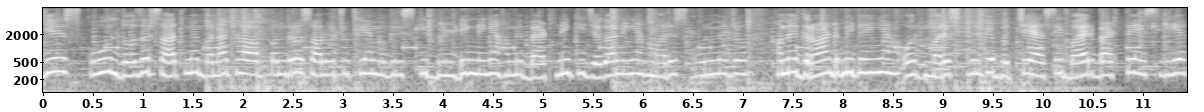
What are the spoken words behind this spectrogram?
ये स्कूल 2007 में बना था। अब 15 साल हो चुके हैं, मगर इसकी बिल्डिंग नहीं है, हमें बैठने की जगह नहीं है। हमारे स्कूल में जो हमें ग्रांट भी नहीं है और हमारे स्कूल के बच्चे ऐसे ही बाहर बैठते हैं, इसलिए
